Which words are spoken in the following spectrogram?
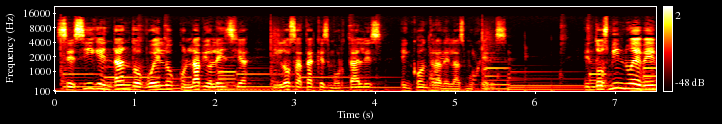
se siguen dando vuelo con la violencia y los ataques mortales en contra de las mujeres. En 2009,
